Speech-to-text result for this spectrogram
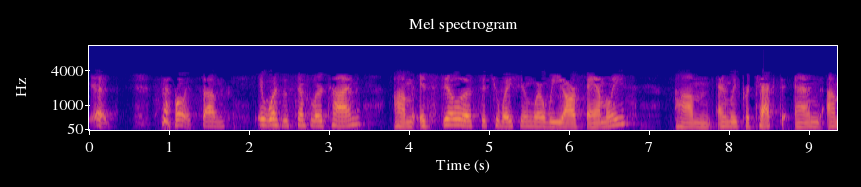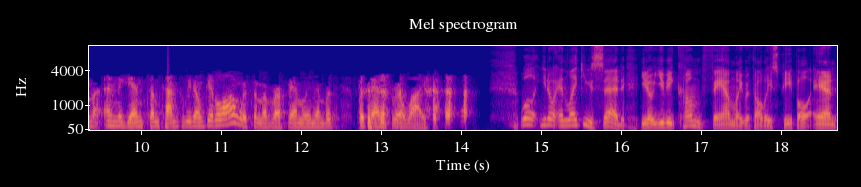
kids. So it's um, it was a simpler time. Um, it's still a situation where we are families, um, and we protect, and um, and again, sometimes we don't get along with some of our family members, but that's real life. Well, you know, and like you said, you know, you become family with all these people. And,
